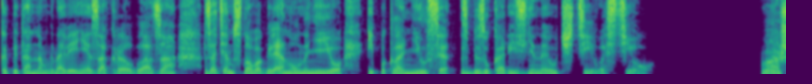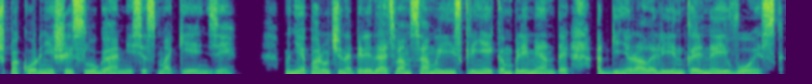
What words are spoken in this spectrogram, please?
Капитан на мгновение закрыл глаза, затем снова глянул на нее и поклонился с безукоризненной учтивостью. «Ваш покорнейший слуга, миссис Маккензи. Мне поручено передать вам самые искренние комплименты от генерала Линкольна и войск.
